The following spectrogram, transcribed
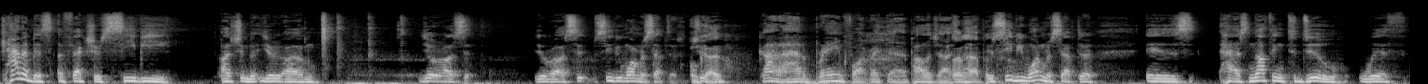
Cannabis affects your CB, uh, your, um, your, uh, your uh, C- CB1 receptors. Okay. God, I had a brain fart right there. I apologize. That happens. Your CB1 receptor is has nothing to do with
